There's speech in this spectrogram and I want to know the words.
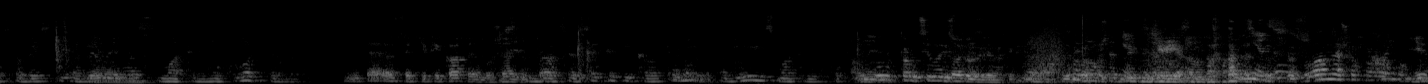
особистий, а другий знайду. з матері. Ну, колоспір був. Ну, це сертифікати або ще щось. Так, це сертифікат, її, а другий з матері успадкував. Ну, там ціла історія. Ну, Інтересно, Ні, це Головне, що Є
